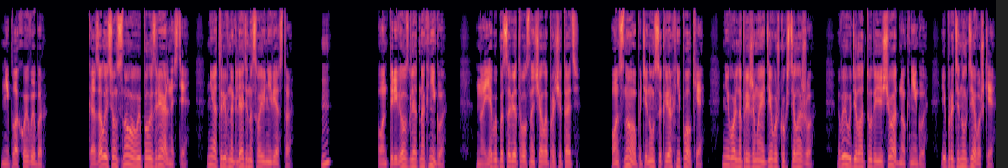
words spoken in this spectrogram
Неплохой выбор. Казалось, он снова выпал из реальности, неотрывно глядя на свою невесту. «М?» Он перевел взгляд на книгу. Но я бы посоветовал сначала прочитать. Он снова потянулся к верхней полке, невольно прижимая девушку к стеллажу. Выудил оттуда еще одну книгу и протянул девушке.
